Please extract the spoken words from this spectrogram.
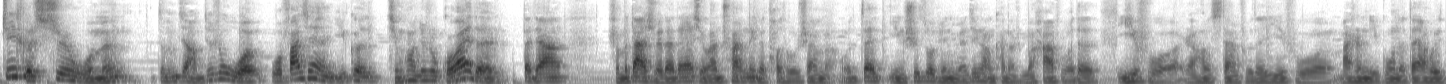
这个是我们怎么讲？就是我我发现一个情况，就是国外的大家。什么大学的？大家喜欢穿那个套头衫嘛？我在影视作品里面经常看到什么哈佛的衣服，然后斯坦福的衣服，麻省理工的，大家会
